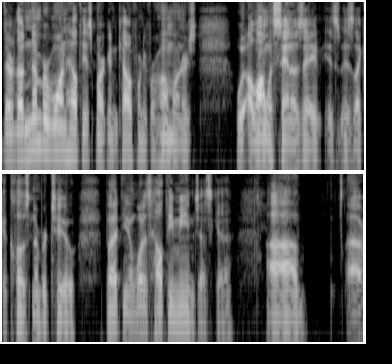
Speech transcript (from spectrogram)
they're the number one healthiest market in California for homeowners, w- along with San Jose is is like a close number two. But you know what does healthy mean, Jessica? Uh, uh,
